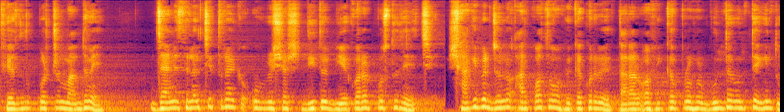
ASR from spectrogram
ফেসবুক পোস্টের মাধ্যমে জানিয়েছিলেন চিত্রনায়িকা অবিশ্বাস দ্বিতীয় বিয়ে করার প্রস্তুতি নিচ্ছে। সাকিবের জন্য আর কত অপেক্ষা করবে তার আর অপেক্ষা প্রহর গুনতে গুনতে কিন্তু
